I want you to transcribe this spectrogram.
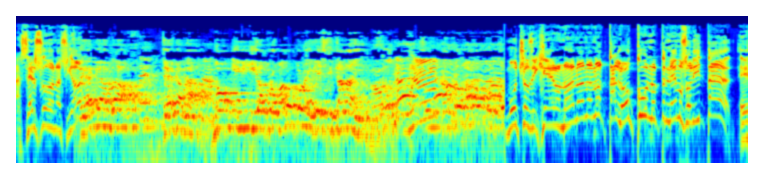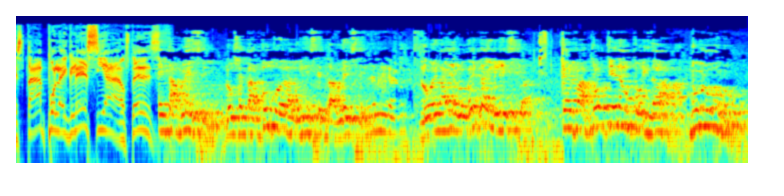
hacer su donación. Ya que hablar, ya que hablar. No, y, y aprobado por la iglesia, están ahí. Aprobado Muchos dijeron, no, no, no, no, está loco, no tenemos ahorita. Está por la iglesia, ustedes. Establece, los estatutos de la iglesia establecen lo de, la, lo de esta iglesia, que el pastor tiene autoridad, número uno,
